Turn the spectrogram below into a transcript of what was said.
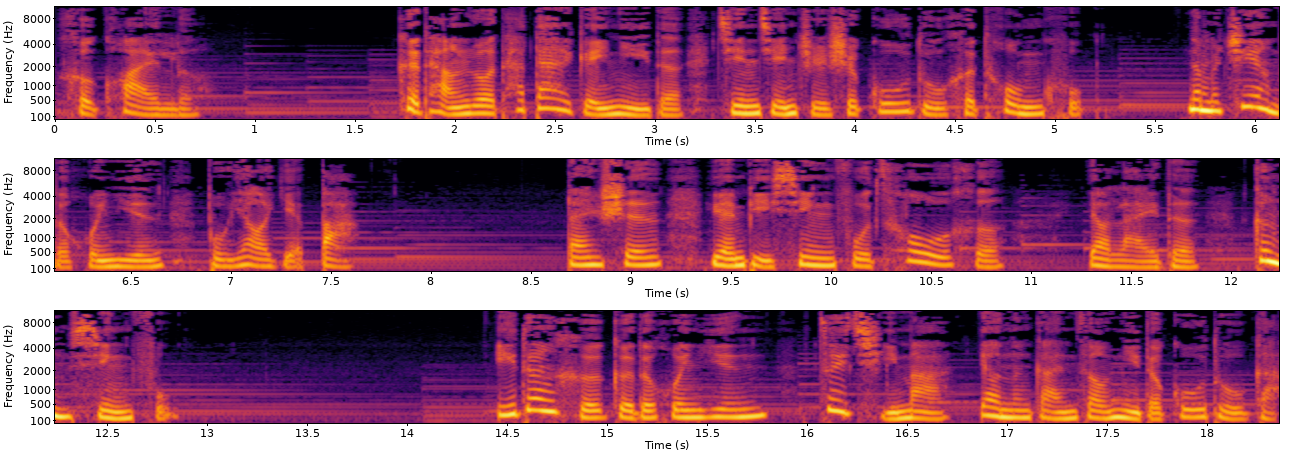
和快乐。可倘若他带给你的仅仅只是孤独和痛苦，那么这样的婚姻不要也罢。单身远比幸福凑合要来的更幸福。一段合格的婚姻，最起码要能赶走你的孤独感。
